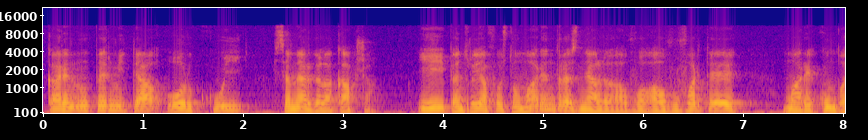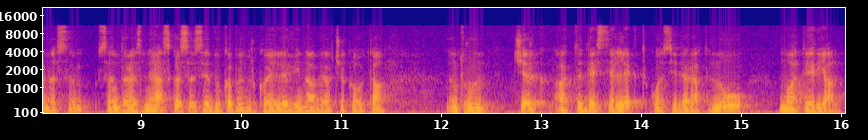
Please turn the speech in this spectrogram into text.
care nu permitea oricui să meargă la capșa. Ei, pentru ei a fost o mare îndrăzneală, au, au avut foarte mare cumpănă să, să îndrăznească să se ducă pentru că elevii n-aveau ce căuta într-un cerc atât de select considerat, nu material.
